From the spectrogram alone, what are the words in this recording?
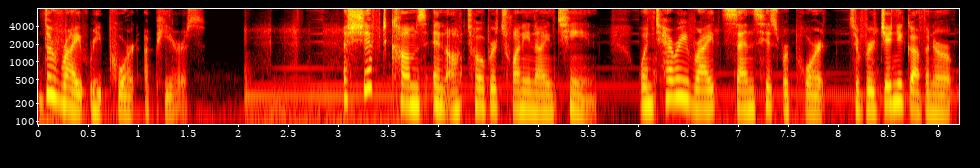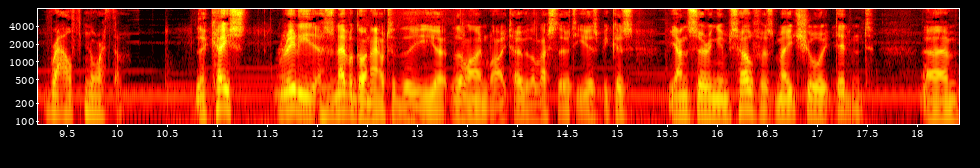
The Wright Report appears. A shift comes in October 2019 when Terry Wright sends his report to Virginia Governor Ralph Northam. The case really has never gone out of the uh, the limelight over the last 30 years because Jan Söring himself has made sure it didn't. Um,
